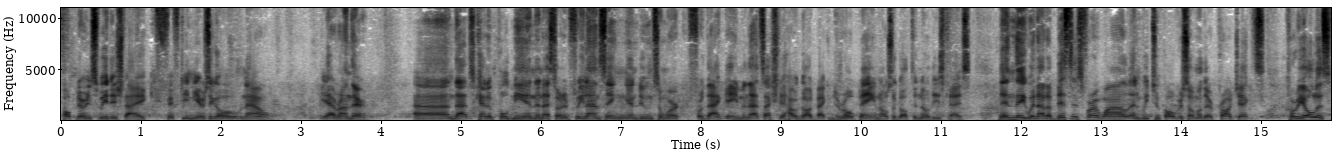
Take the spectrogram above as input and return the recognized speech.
popular in Swedish like 15 years ago now, yeah, around there and that's kind of pulled me in and I started freelancing and doing some work for that game and that's actually how I got back into role playing and also got to know these guys. Then they went out of business for a while and we took over some of their projects. Coriolis,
